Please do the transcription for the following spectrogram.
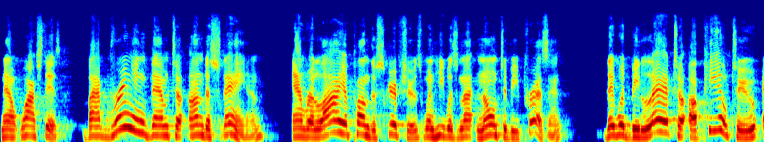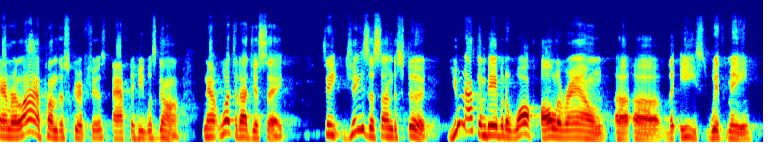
Now, watch this. By bringing them to understand and rely upon the scriptures when he was not known to be present, they would be led to appeal to and rely upon the scriptures after he was gone. Now, what did I just say? See, Jesus understood you're not going to be able to walk all around uh, uh, the East with me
